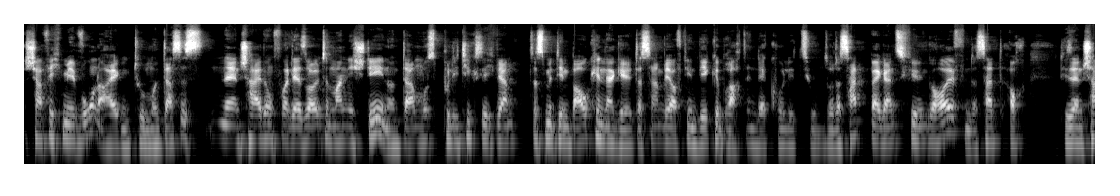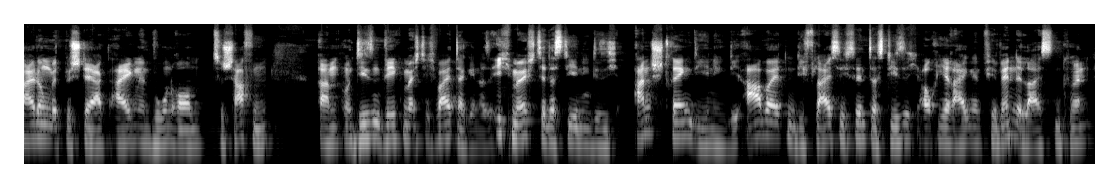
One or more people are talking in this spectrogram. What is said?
schaffe ich mir Wohneigentum? Und das ist eine Entscheidung, vor der sollte man nicht stehen. Und da muss Politik sich, wir haben das mit dem Baukindergeld, das haben wir auf den Weg gebracht in der Koalition. So, das hat bei ganz vielen geholfen. Das hat auch diese Entscheidung mit bestärkt, eigenen Wohnraum zu schaffen. Ähm, und diesen Weg möchte ich weitergehen. Also ich möchte, dass diejenigen, die sich anstrengen, diejenigen, die arbeiten, die fleißig sind, dass die sich auch ihre eigenen vier Wände leisten können.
